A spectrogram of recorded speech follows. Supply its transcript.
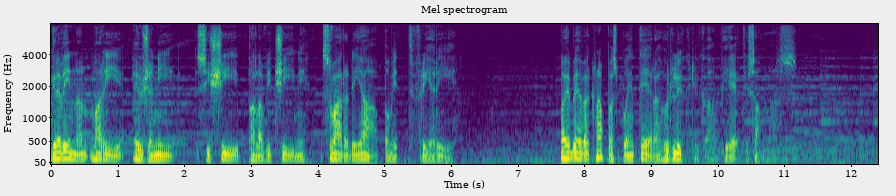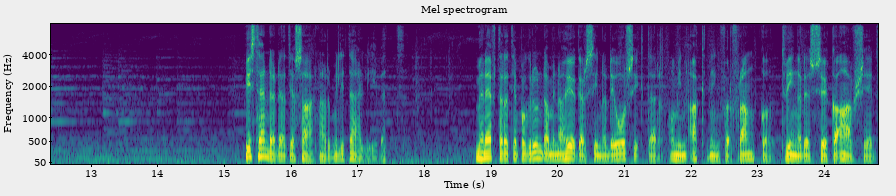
Grevinnan Marie Eugenie Sichi Palavicini svarade ja på mitt frieri. Och jag behöver knappast poängtera hur lyckliga vi är tillsammans. Visst händer det att jag saknar militärlivet. Men efter att jag på grund av mina högersinnade åsikter och min aktning för Franco tvingades söka avsked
